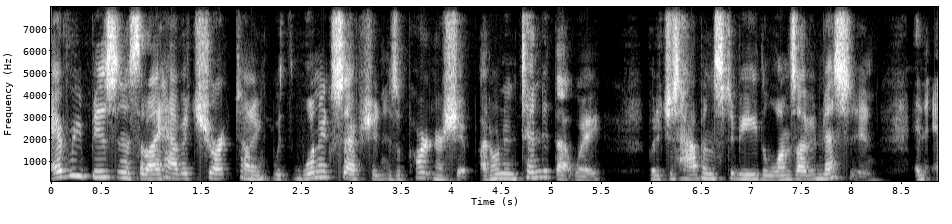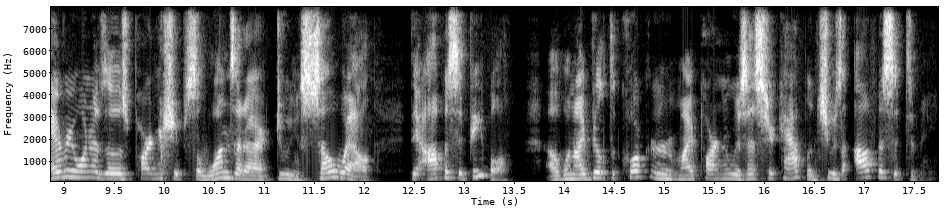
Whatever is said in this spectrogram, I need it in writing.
Every business that I have at Shark Tank, with one exception, is a partnership. I don't intend it that way, but it just happens to be the ones I've invested in. And every one of those partnerships, the ones that are doing so well, they're opposite people. Uh, when I built the Corcoran Group, my partner was Esther Kaplan. She was opposite to me.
